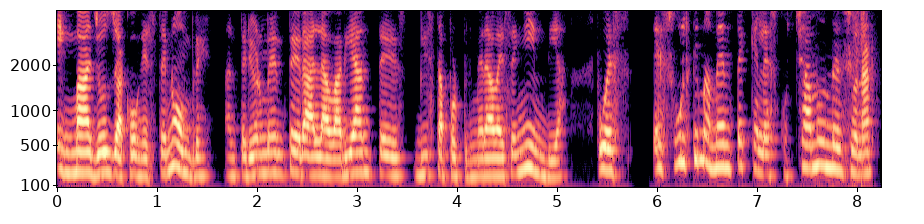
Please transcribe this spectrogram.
en mayo, ya con este nombre, anteriormente era la variante vista por primera vez en India, pues es últimamente que la escuchamos mencionar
